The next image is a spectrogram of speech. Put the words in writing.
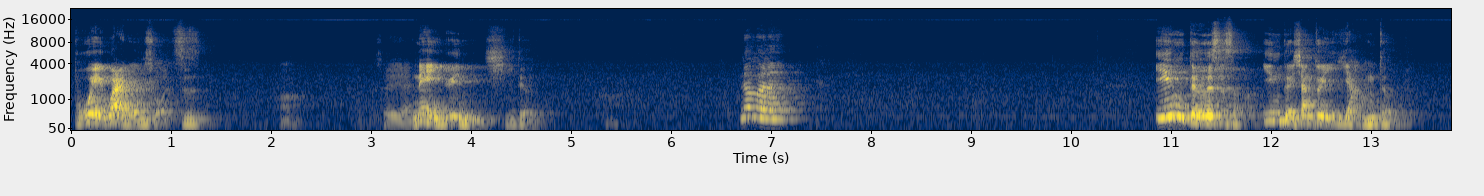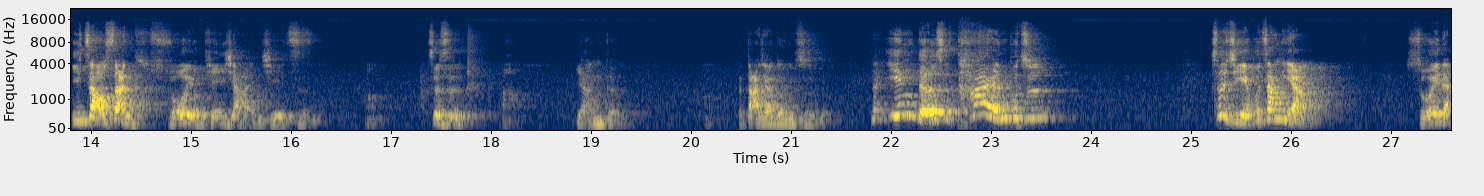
不为外人所知，啊，所以内蕴其德。那么呢，阴德是什么？阴德相对于阳德。一造善，所有天下人皆知，啊，这是啊阳德，大家都知的。那阴德是他人不知，自己也不张扬，所谓的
